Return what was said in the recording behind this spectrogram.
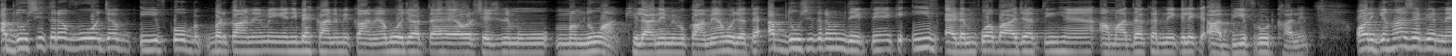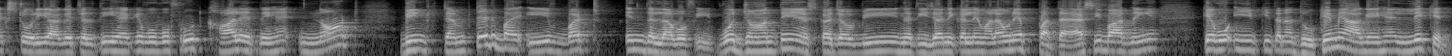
अब दूसरी तरफ़ वो जब ईव को भड़काने में, यानी बहकाने में कामयाब हो जाता है और शजन ममनुआ खिलाने में वो कामयाब हो जाता है, अब दूसरी तरफ़ हम देखते हैं कि ईव एडम को अब आ जाती हैं आमादा करने के लिए कि आप भी फ्रूट खा लें। और यहाँ से फिर नेक्स्ट स्टोरी आगे चलती है कि वो वो फ्रूट खा लेते हैं not being tempted by Eve but in the love of Eve. वो जानते हैं इसका जब भी नतीजा निकलने वाला है, उन्हें पता है। ऐसी बात नहीं है कि वो ईव की तरह धोखे में आ गए हैं, लेकिन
